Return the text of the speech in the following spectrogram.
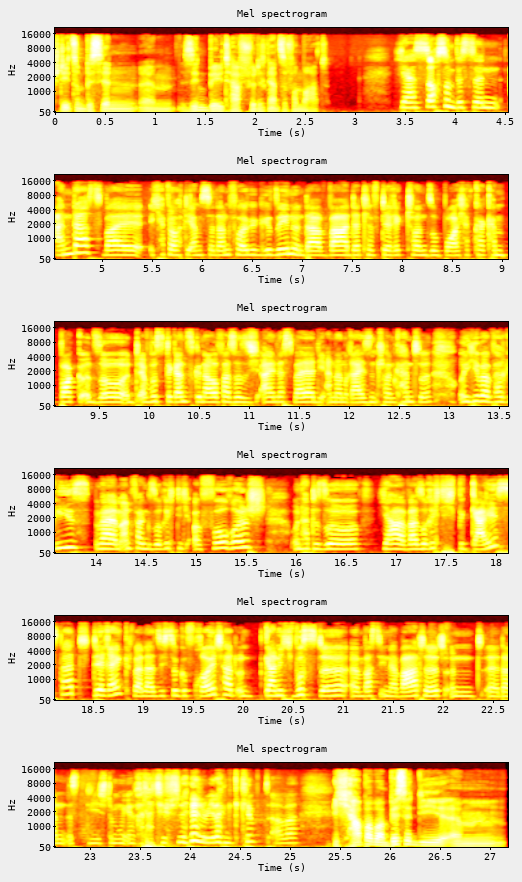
steht so ein bisschen ähm, sinnbildhaft für das ganze Format. Ja, es ist auch so ein bisschen anders, weil ich habe ja auch die Amsterdam-Folge gesehen und da war Detlef direkt schon so, boah, ich habe gar keinen Bock und so. Und er wusste ganz genau, auf was er sich einlässt, weil er die anderen Reisen schon kannte. Und hier bei Paris war er am Anfang so richtig euphorisch und hatte so, ja, war so richtig begeistert direkt, weil er sich so gefreut hat und gar nicht wusste, ähm, was ihn erwartet. Und äh, dann ist die Stimmung ja relativ schnell wieder gekippt, aber. Ich habe aber ein bisschen die ähm,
